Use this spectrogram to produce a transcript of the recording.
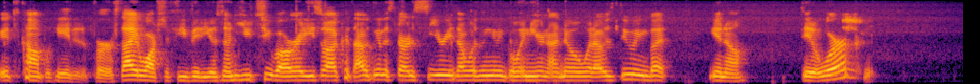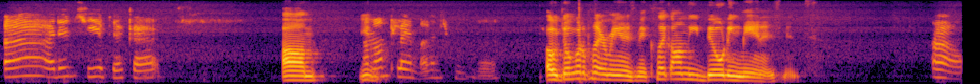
It's complicated at first. I had watched a few videos on YouTube already, so because I, I, was gonna start a series, I wasn't gonna go in here and not knowing what I was doing. But you know, did it work? Uh, I didn't see a pickaxe. Um, you, I'm on player management now. Oh, don't go to player management. Click on the building management. Oh.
